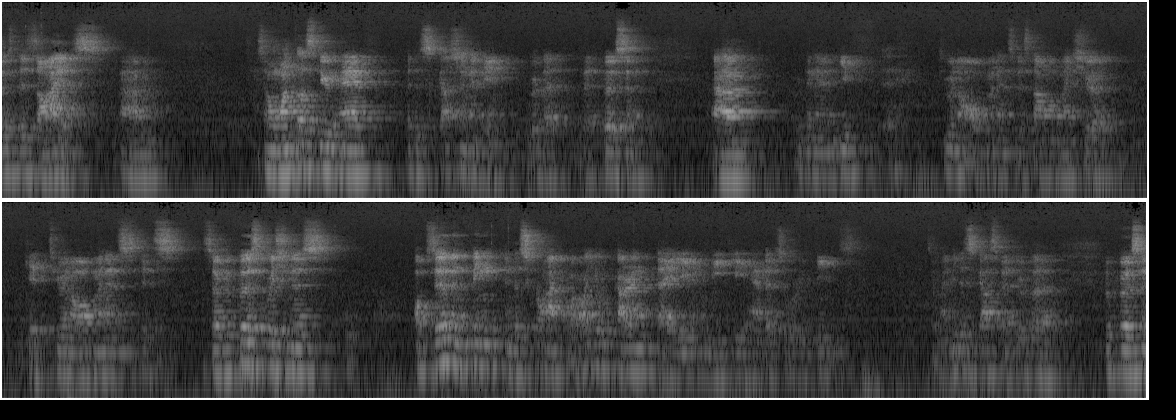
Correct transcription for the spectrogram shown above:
those desires. Um, so I want us to have a discussion again with that, that person. Um, we're going to give two and a half minutes this time. I'll make sure get two and a half minutes. It's so the first question is observe and think and describe what are your current daily and weekly habits or routines. So maybe discuss that with the, the person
